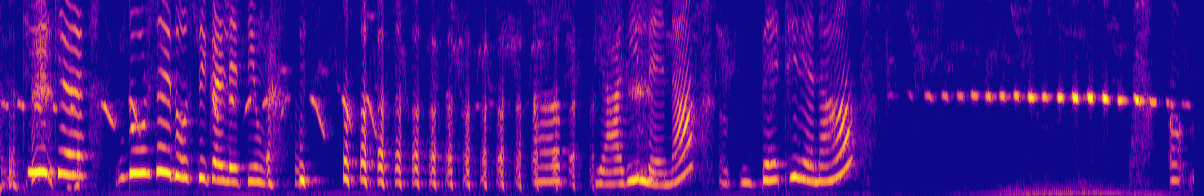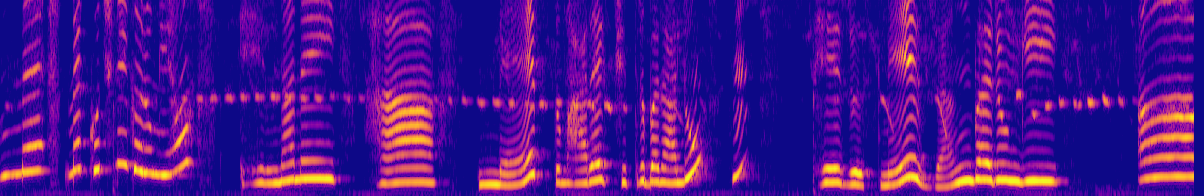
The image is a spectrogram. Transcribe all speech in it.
ठीक है दूर से ही दोस्ती कर लेती हूँ। आ, प्यारी मैना बैठी रहना हाँ। मैं मैं कुछ नहीं करूँगी हाँ। हिलना नहीं। हाँ मैं तुम्हारा एक चित्र बना लूँ? फिर उसमें रंग भरूँगी। आ,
